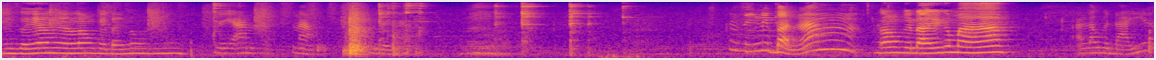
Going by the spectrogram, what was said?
Cái giấy ăn nha, lau cái đáy nồi đi. Giấy ăn nào giấy này cái giấy này bẩn lắm. Lau cái đáy cơ mà. À lau cái đáy á.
